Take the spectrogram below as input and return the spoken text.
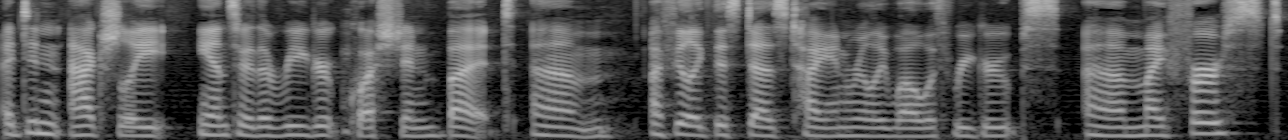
I didn't actually answer the regroup question, but um, I feel like this does tie in really well with regroups. Um, my first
